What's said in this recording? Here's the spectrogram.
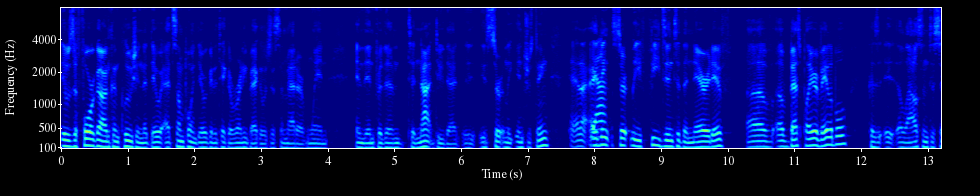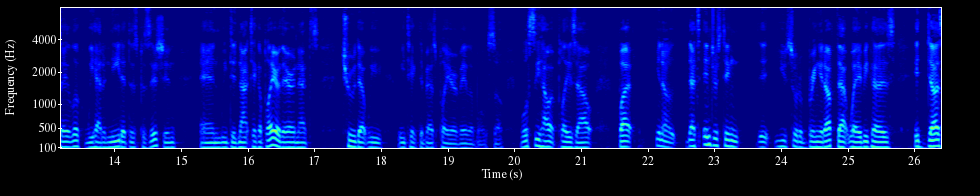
it was a foregone conclusion that they were at some point they were going to take a running back. It was just a matter of when, and then for them to not do that is, is certainly interesting, and I, yeah. I think certainly feeds into the narrative of of best player available because it allows them to say, look, we had a need at this position and we did not take a player there. And that's true that we, we take the best player available. So we'll see how it plays out. But, you know, that's interesting that you sort of bring it up that way because it does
